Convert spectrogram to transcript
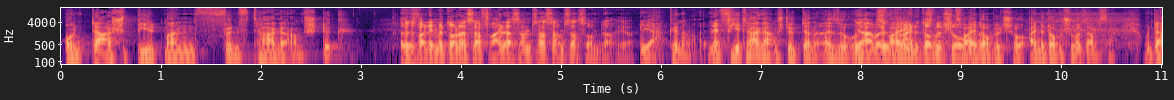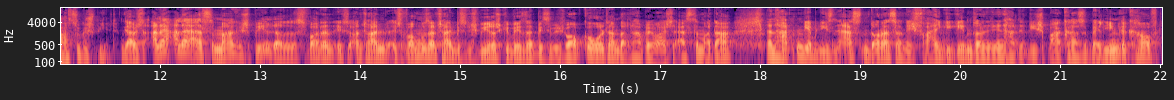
Und da spielt man fünf Tage am Stück. Also es war immer Donnerstag, Freitag, Samstag, Samstag, Sonntag, ja. Ja, genau. Ne, vier Tage am Stück dann also und Ja, aber zwei, eine Doppelshow, zwei genau. Doppelshow, eine Doppelshow Samstag. Und da hast du gespielt. Da habe ich das aller, allererste Mal gespielt. Also das war dann ich, anscheinend, es war, muss anscheinend ein bisschen schwierig gewesen sein, bis sie mich überhaupt geholt haben. Dann hab, war ich das erste Mal da. Dann hatten die aber diesen ersten Donnerstag nicht freigegeben, sondern den hatte die Sparkasse Berlin gekauft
